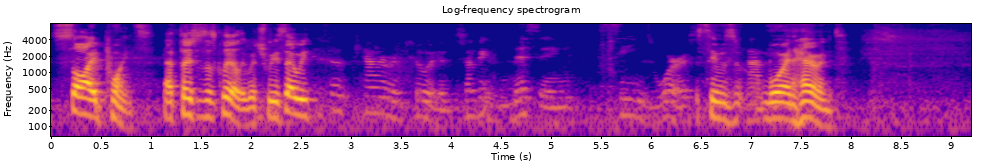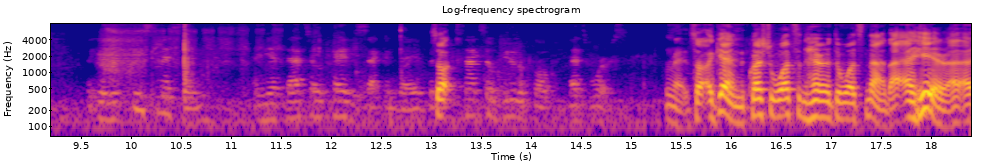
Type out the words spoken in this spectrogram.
side points. That Tosfos says clearly, which we say we It's so counterintuitive. Something's missing seems worse. seems more inherent. Like there's a piece missing, and yet that's okay the second day. But So- if it's not so beautiful, that's worse. Right. So again, the question: What's inherent and what's not? I, I hear. I,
